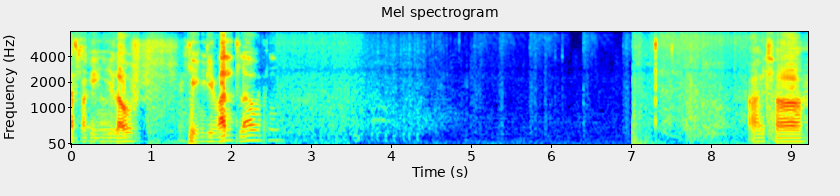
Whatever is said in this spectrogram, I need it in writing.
Erstmal gegen die einer- Lauf... gegen die Wand laufen. Alter.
